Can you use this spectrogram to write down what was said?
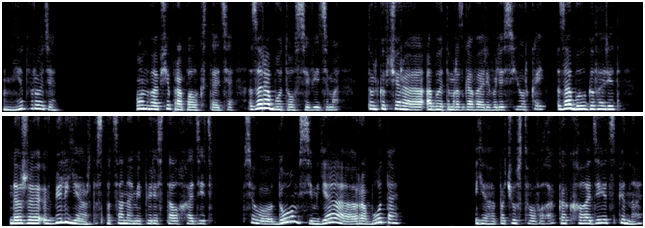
«Нет, вроде». Он вообще пропал, кстати. Заработался, видимо. Только вчера об этом разговаривали с Юркой. Забыл, говорит. Даже в бильярд с пацанами перестал ходить. Все, дом, семья, работа. Я почувствовала, как холодеет спина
